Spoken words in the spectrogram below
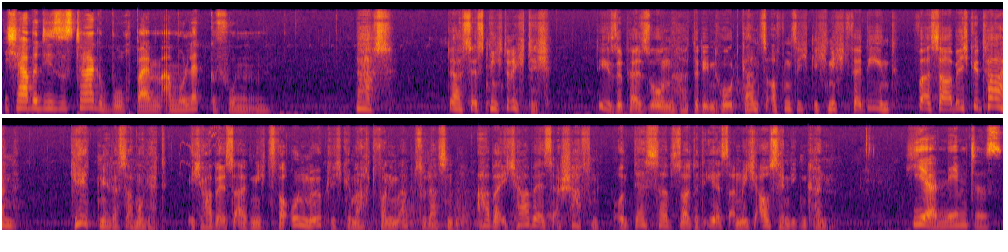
Ich habe dieses Tagebuch beim Amulett gefunden. Das, das ist nicht richtig. Diese Person hatte den Tod ganz offensichtlich nicht verdient. Was habe ich getan? Gebt mir das Amulett. Ich habe es eigentlich zwar unmöglich gemacht, von ihm abzulassen, aber ich habe es erschaffen und deshalb solltet ihr es an mich aushändigen können. Hier, nehmt es.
